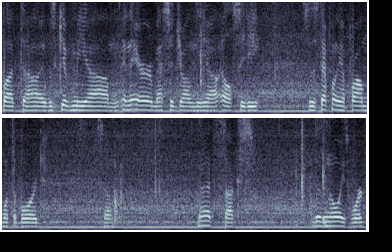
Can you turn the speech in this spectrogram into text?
But uh, it was giving me um, an error message on the uh, LCD. So there's definitely a problem with the board. So that sucks. It doesn't always work.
